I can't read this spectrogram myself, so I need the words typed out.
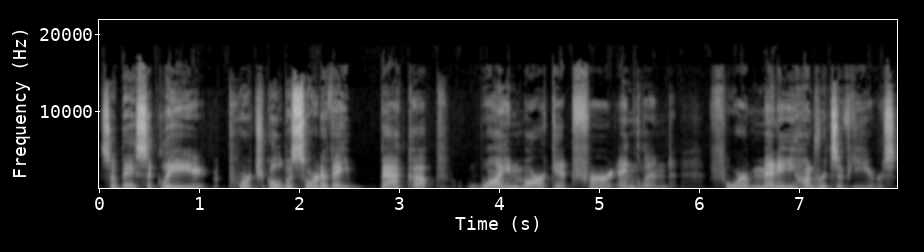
So basically, Portugal was sort of a backup wine market for England for many hundreds of years,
